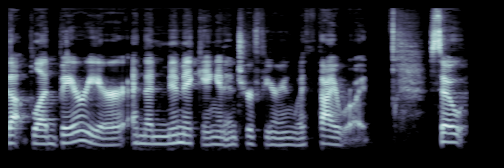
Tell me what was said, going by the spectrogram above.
gut blood barrier and then mimicking and interfering with thyroid. So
